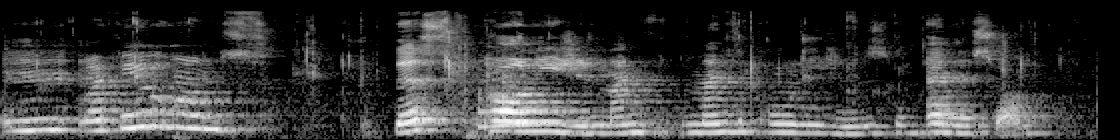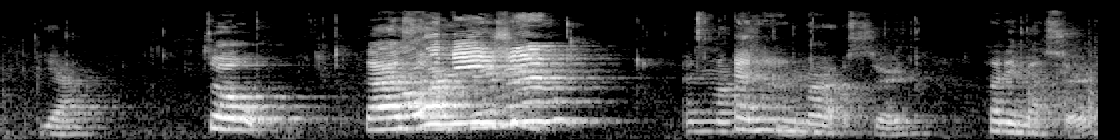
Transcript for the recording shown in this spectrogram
Mm, my favorite one's This Polynesian. Mine, mine's a Polynesian. This one and this one. Yeah. So, our Polynesian and mustard. And mustard. Honey mustard.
